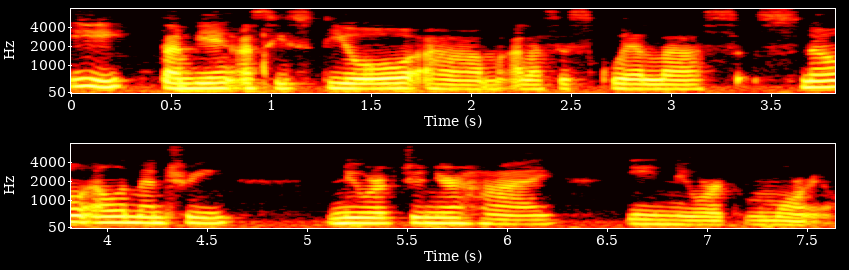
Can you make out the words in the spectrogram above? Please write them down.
Y también asistió um, a las escuelas Snow Elementary, Newark Junior High y Newark Memorial.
